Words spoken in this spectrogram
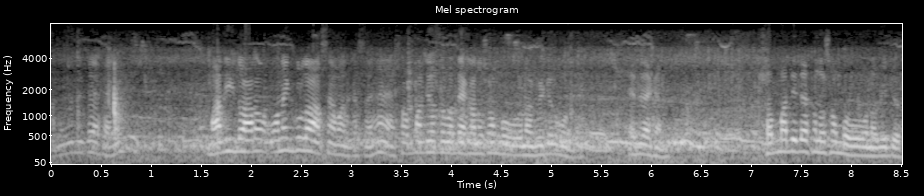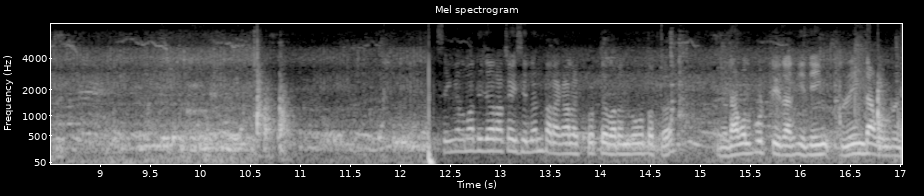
আমি যদি দেখাই তো আরও অনেকগুলো আছে আমার কাছে হ্যাঁ সব মাদি হয়তো দেখানো সম্ভব না ভিডিওর মধ্যে। যে দেখেন সব মাদি দেখানো সম্ভব হবে না ভিডিওতে। সিঙ্গেল মাদি যারা চাইছিলেন, তারা কালেক্ট করতে পারেন কবুতরটা। ডাবল পট্টির আর কি রিং রিং ডাবল রিং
